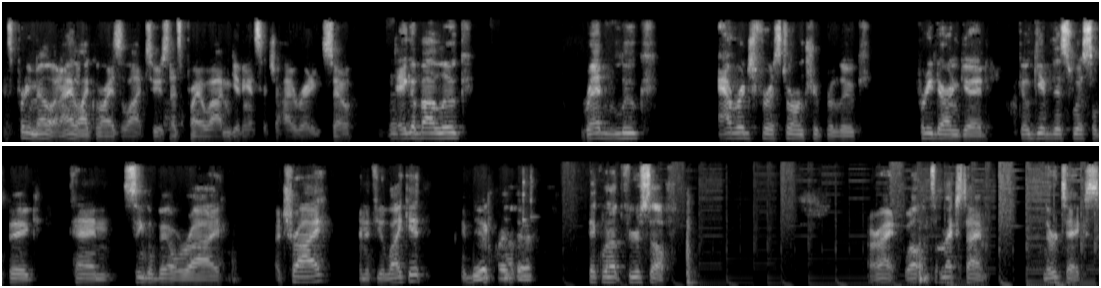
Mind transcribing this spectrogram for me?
it's pretty mellow and i like rye a lot too so that's probably why i'm giving it such a high rating so mm-hmm. Dagobah Luke, Red Luke, average for a Stormtrooper Luke, pretty darn good. Go give this Whistle Pig 10 single barrel rye a try. And if you like it, yep, right up, there. pick one up for yourself. All right. Well, until next time, Nerd Takes.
